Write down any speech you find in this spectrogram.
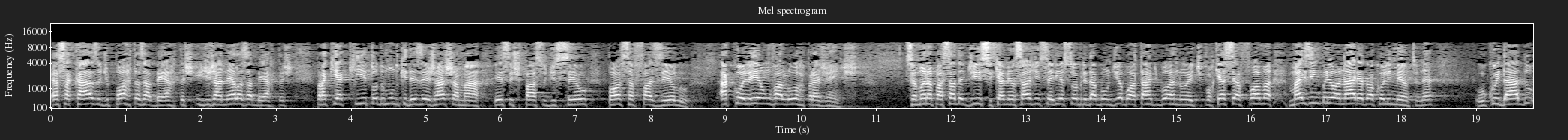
essa casa de portas abertas e de janelas abertas, para que aqui todo mundo que desejar chamar esse espaço de seu possa fazê-lo. Acolher é um valor para a gente. Semana passada disse que a mensagem seria sobre dar bom dia, boa tarde, boa noite, porque essa é a forma mais embrionária do acolhimento, né? O cuidado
